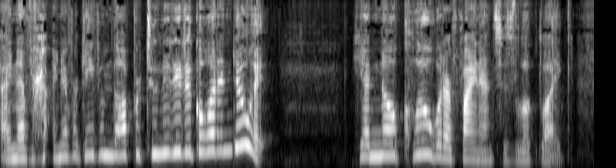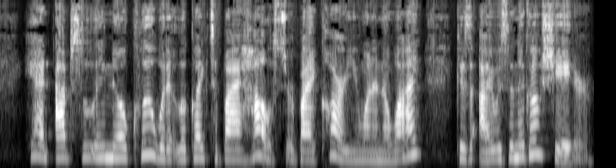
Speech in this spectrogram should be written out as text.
I never I never gave him the opportunity to go out and do it. He had no clue what our finances looked like. He had absolutely no clue what it looked like to buy a house or buy a car. You want to know why? Because I was the negotiator.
